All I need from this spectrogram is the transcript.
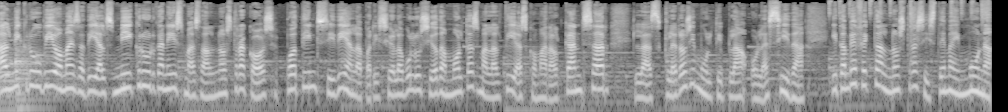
El microbioma, és a dir, els microorganismes del nostre cos, pot incidir en l'aparició i l'evolució de moltes malalties, com ara el càncer, l'esclerosi múltiple o la sida, i també afecta el nostre sistema immune.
